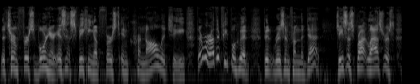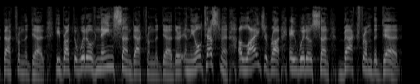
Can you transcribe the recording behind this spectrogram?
the term firstborn here isn't speaking of first in chronology. There were other people who had been risen from the dead. Jesus brought Lazarus back from the dead. He brought the widow of Nain's son back from the dead. There, in the Old Testament, Elijah brought a widow's son back from the dead.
